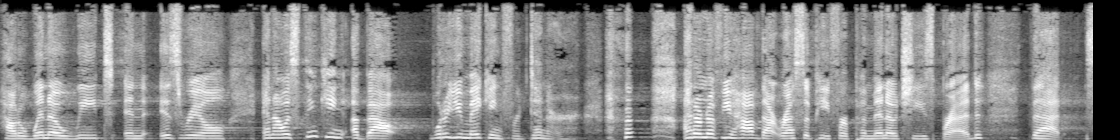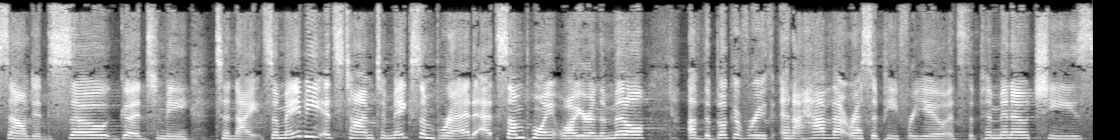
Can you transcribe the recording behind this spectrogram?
how to winnow wheat in Israel. And I was thinking about what are you making for dinner? I don't know if you have that recipe for pimento cheese bread that sounded so good to me tonight. So maybe it's time to make some bread at some point while you're in the middle of the book of Ruth, and I have that recipe for you. It's the pimento cheese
